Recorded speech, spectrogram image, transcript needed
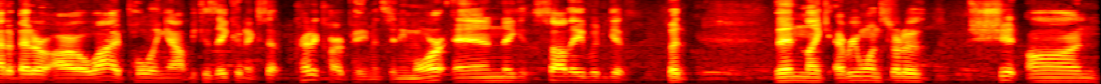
had a better ROI pulling out because they couldn't accept credit card payments anymore, and they saw they would get. But then, like everyone sort of shit on.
